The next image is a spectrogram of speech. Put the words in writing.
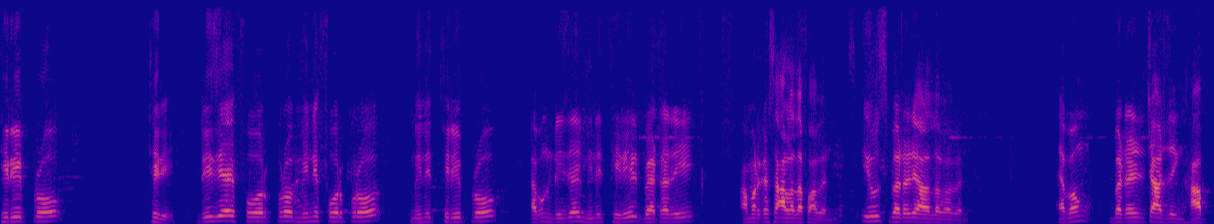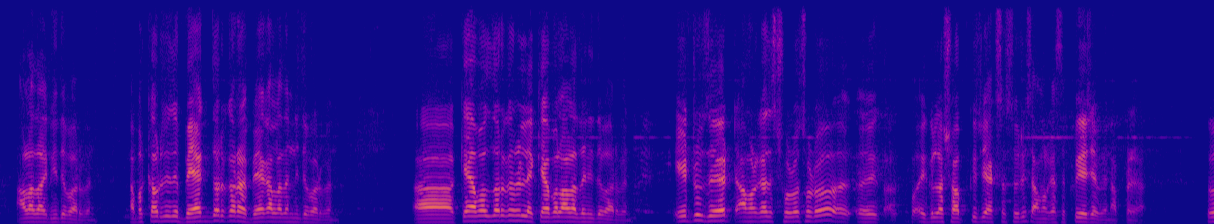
three pro three DJI four pro mini four pro mini three pro এবং ডিজিআই মিনি থ্রির ব্যাটারি আমার কাছে আলাদা পাবেন। ইউজ ব্যাটারি আলাদা পাবেন। এবং ব্যাটারি চার্জিং হাফ আলাদা নিতে পারবেন। আবার কারোর যদি ব্যাগ দরকার হয় ব্যাগ আলাদা নিতে পারবেন। কেবল দরকার হলে কেবল আলাদা নিতে পারবেন। এ টু জেড আমার কাছে ছোট ছোট এগুলো সব কিছু অ্যাক্সেসরিজ আমার কাছে পেয়ে যাবেন আপনারা। তো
